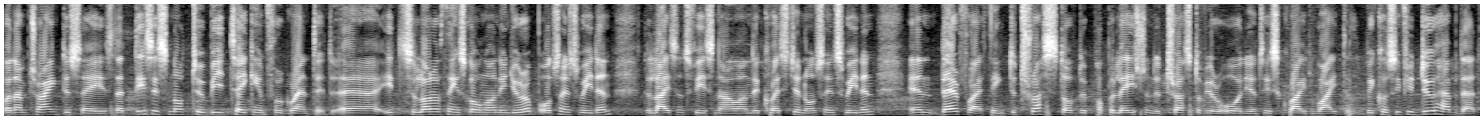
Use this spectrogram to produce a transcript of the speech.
what I'm trying to say is that this is not to be taken for granted. Uh, it's a lot of things going on in Europe, also in Sweden. The license fee is now under question, also in Sweden. And therefore, I think the trust of the population, the trust of your audience is quite vital. Because if you do have that,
